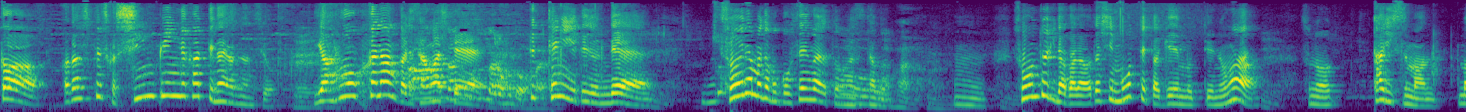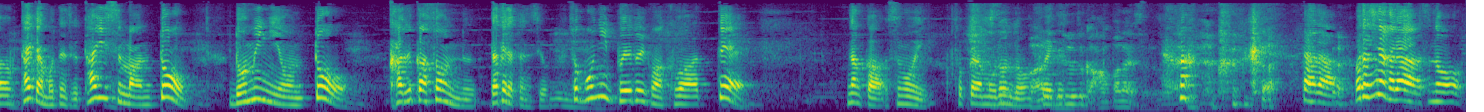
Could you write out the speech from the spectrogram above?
か、私確か新品で買ってないはずなんですよ。うん。ヤフオクかなんかで探してで手に入れてるんで、それでもでも5000円ぐらいだと思います、多分。うん。その時だから私持ってたゲームっていうのが、うん。その、タリスマン、まあタイトルは持ってるんですけど、タリスマンと、ドミニオンと、カルカソンヌだけだったんですよ。うん。そこにプエルトリコが加わって、なんかすごい、そこからもうどんどん増えてバリューとか半端ないですよね。だから、私だから、その、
